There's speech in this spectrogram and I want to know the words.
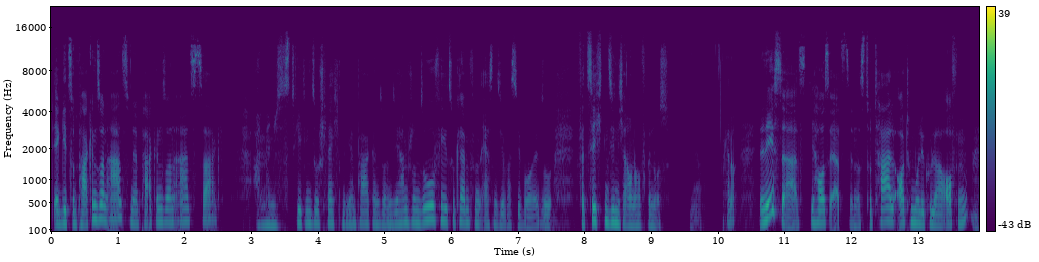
er geht zum Parkinson-Arzt und der Parkinson-Arzt sagt, oh Mensch, es geht Ihnen so schlecht mit Ihrem Parkinson. Sie haben schon so viel zu kämpfen, essen Sie, was Sie wollen. So verzichten Sie nicht auch noch auf Genuss. Ja. Genau. Der nächste Arzt, die Hausärztin, ist total orthomolekular offen mhm.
